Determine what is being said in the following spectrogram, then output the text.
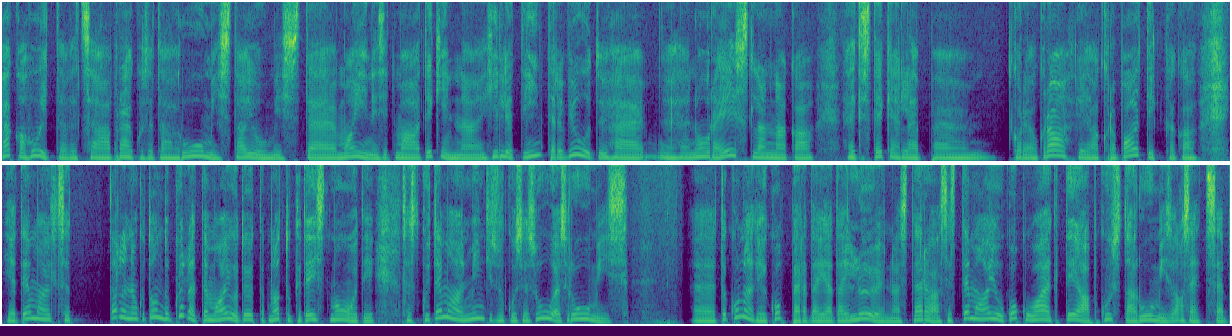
väga huvitav, et sa praegu seda ruumis tajumist äh, mainisid, ma tegin äh, hiljuti intervjuud ühe, ühe noore eestlannaga, äh, kes tegeleb koreograafia ja akrobaatikaga ja tema ütles, et talle nagu tundub küll, et tema aju töötab natuke teistmoodi, sest kui tema on mingisuguses uues ruumis ta kunagi ei koperda ja ta ei löö ennast ära, sest tema aju kogu aeg teab, kus ta ruumis asetseb.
